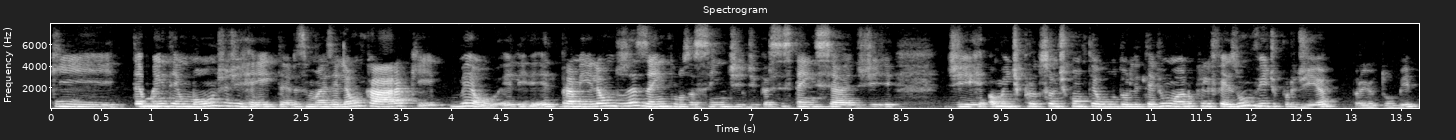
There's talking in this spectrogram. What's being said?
que também tem um monte de haters, mas ele é um cara que, meu, ele, ele para mim ele é um dos exemplos assim de, de persistência, de, de realmente produção de conteúdo. Ele teve um ano que ele fez um vídeo por dia para o YouTube.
